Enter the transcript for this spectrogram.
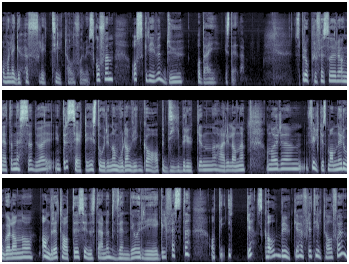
om å legge høflig tiltaleform i skuffen og skrive du og deg i stedet. Språkprofessor Agnete Nesse, du er interessert i historien om hvordan vi ga opp de-bruken her i landet. Og når eh, fylkesmannen i Rogaland og andre etater synes det er nødvendig å regelfeste at de ikke skal bruke høflig tiltaleform,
